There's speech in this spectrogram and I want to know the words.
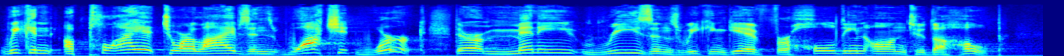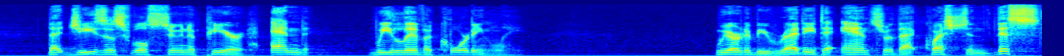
We can apply it to our lives and watch it work. There are many reasons we can give for holding on to the hope that Jesus will soon appear, and we live accordingly. We are to be ready to answer that question. This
